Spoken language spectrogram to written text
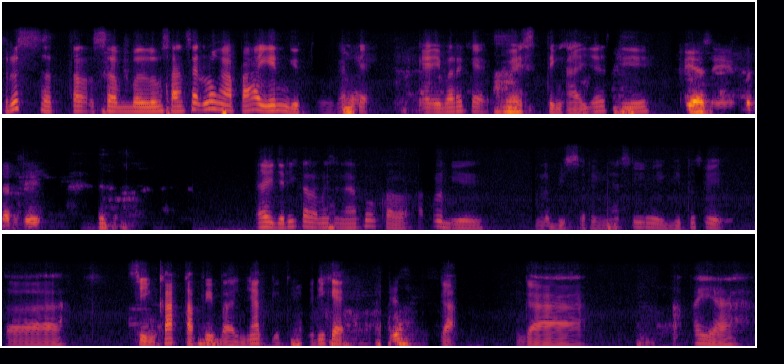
terus setel, sebelum sunset lu ngapain gitu kan? Hmm. kayak kayak ibarat kayak wasting aja sih. Iya sih benar sih. Eh jadi kalau misalnya aku kalau aku lebih lebih seringnya sih gitu sih uh, singkat tapi banyak gitu. Jadi kayak nggak nggak apa ya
